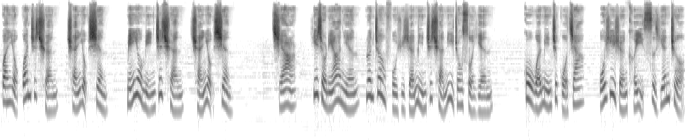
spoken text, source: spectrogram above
官有官之权，权有限；民有民之权，权有限。其二，一九零二年论政府与人民之权利中所言，故文明之国家，无一人可以似焉者，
